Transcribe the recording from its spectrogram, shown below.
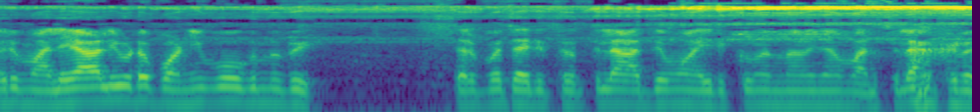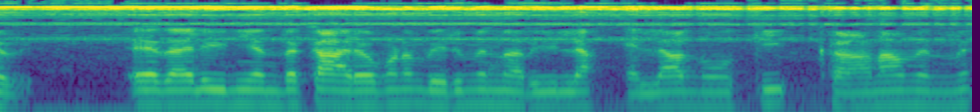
ഒരു മലയാളിയുടെ പണി പോകുന്നത് ചിലപ്പോൾ ചരിത്രത്തിൽ ആദ്യമായിരിക്കുമെന്നാണ് ഞാൻ മനസ്സിലാക്കുന്നത്. ഏതായാലും ഇനി എന്തൊക്കെ ആരോപണം വരുമെന്നറിയില്ല. എല്ലാം നോക്കി കാണാമെന്ന്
